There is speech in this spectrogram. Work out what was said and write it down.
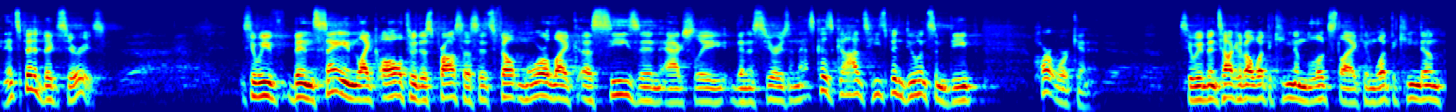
And it's been a big series. See, we've been saying, like, all through this process, it's felt more like a season actually than a series. And that's because God's, He's been doing some deep heart work in it. See, we've been talking about what the kingdom looks like and what the kingdom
